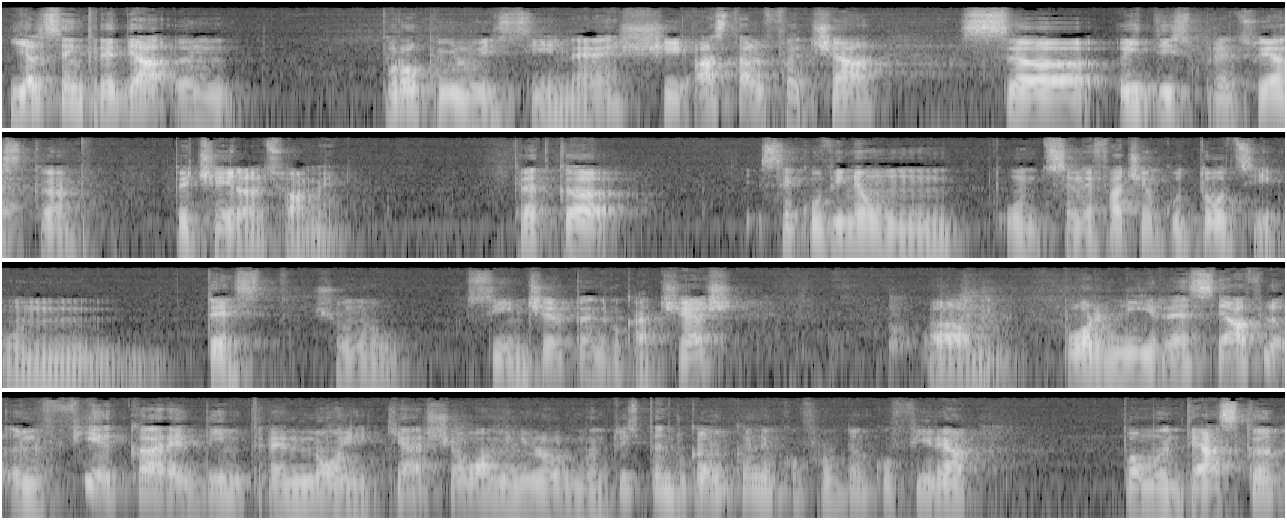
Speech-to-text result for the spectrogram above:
el se încredea în propriul lui sine și asta îl făcea să îi disprețuiască pe ceilalți oameni. Cred că se cuvine un, un, să ne facem cu toții un test și unul sincer, pentru că aceeași um, pornire se află în fiecare dintre noi, chiar și a oamenilor mântuiți, pentru că încă ne confruntăm cu firea pământească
